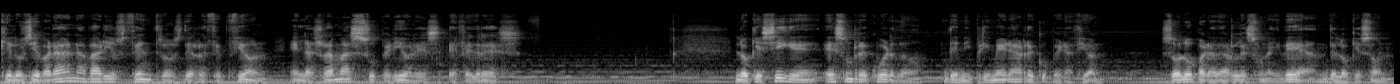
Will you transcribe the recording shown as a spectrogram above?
que los llevarán a varios centros de recepción en las ramas superiores F3. Lo que sigue es un recuerdo de mi primera recuperación, solo para darles una idea de lo que son.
